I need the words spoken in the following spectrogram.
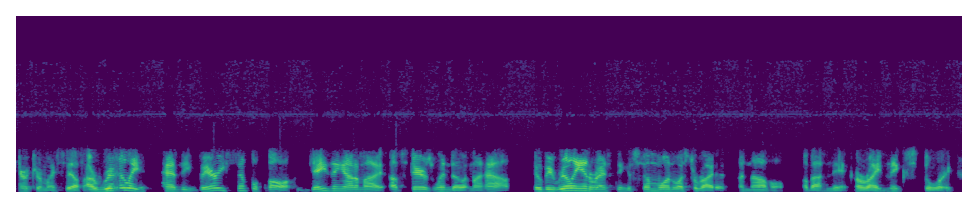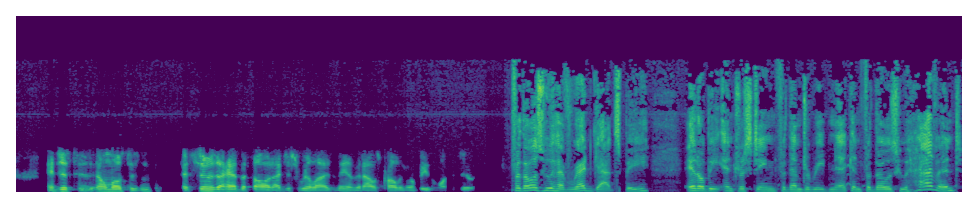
character myself. I really had the very simple thought, gazing out of my upstairs window at my house, it would be really interesting if someone was to write a, a novel about Nick or write Nick's story, and just as, almost as as soon as I had the thought, I just realized then that I was probably going to be the one to do it. For those who have read Gatsby, it'll be interesting for them to read Nick, and for those who haven't,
